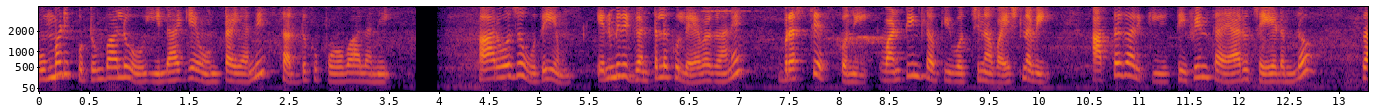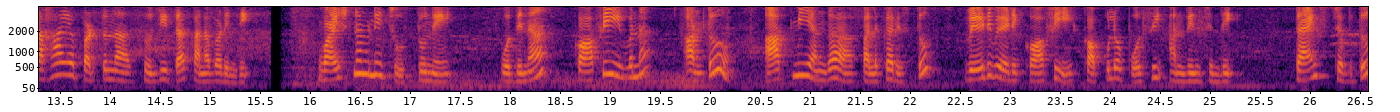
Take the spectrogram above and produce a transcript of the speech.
ఉమ్మడి కుటుంబాలు ఇలాగే ఉంటాయని సర్దుకుపోవాలని. ఆ రోజు ఉదయం ఎనిమిది గంటలకు లేవగానే బ్రష్ చేసుకొని వంటింట్లోకి వచ్చిన వైష్ణవి అత్తగారికి టిఫిన్ తయారు చేయడంలో సహాయపడుతున్న సుజిత కనబడింది. వైష్ణవిని చూస్తూనే వదిన కాఫీ ఇవ్వనా? అంటూ ఆత్మీయంగా పలకరిస్తూ వేడివేడి కాఫీ కప్పులో పోసి అందించింది. థ్యాంక్స్ చెబుతూ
